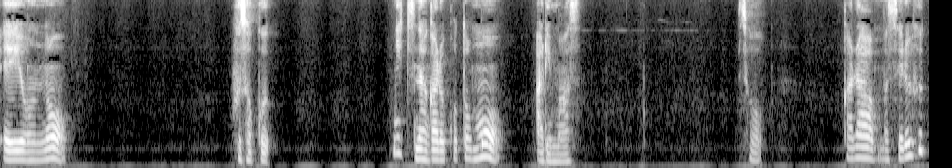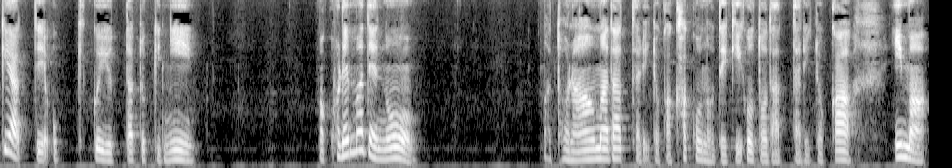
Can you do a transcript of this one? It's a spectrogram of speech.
栄養の不足につながることもあります。そうから、まあ、セルフケアって大きく言った時に、まあ、これまでの、まあ、トラウマだったりとか過去の出来事だったりとか今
